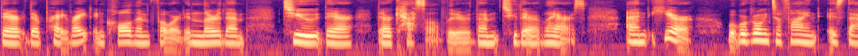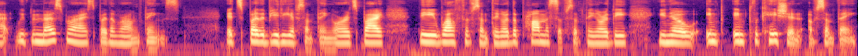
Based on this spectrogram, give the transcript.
their their prey, right? And call them forward and lure them to their their castle, lure them to their lairs. And here, what we're going to find is that we've been mesmerized by the wrong things it's by the beauty of something or it's by the wealth of something or the promise of something or the you know imp- implication of something.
